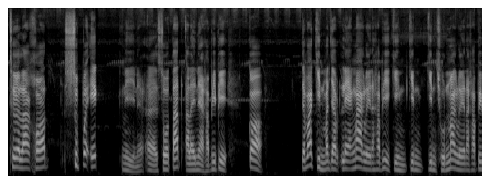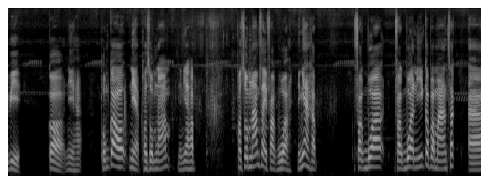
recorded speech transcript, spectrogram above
เทอร์ลาคอสซูเปอร์เอ็กนี่นะเอ่อโซตัสอะไรเนี่ยครับพี่พี่ๆก็แต่ว่ากลิ่นมันจะแรงมากเลยนะครับ พี่กลิ่นกลิ่นกลิ่นฉุนมากเลยนะครับ พี่พี่ๆก็นี่ฮะผมก็เอาเนี่ยผสมน้ำอย่างเงี้ยครับ ผสมน้ำใส่ฝักบัว อย่างเงี้ยครับ ฝักบัวฝักบัวนี้ก็ประมาณสักอ่า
